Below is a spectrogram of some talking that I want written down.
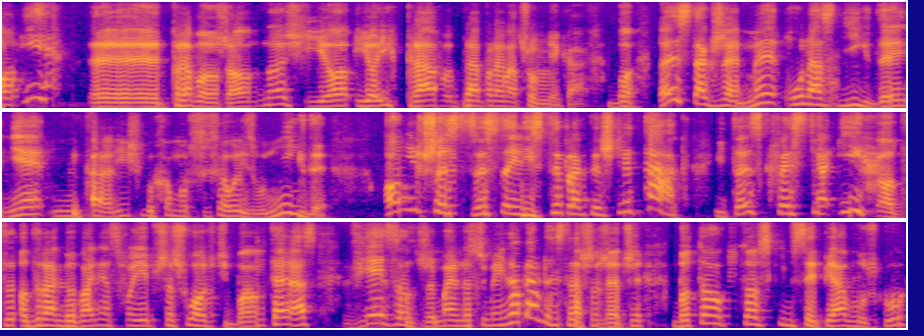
o ich e, praworządność i o, i o ich praw, pra, prawa człowieka. Bo to jest tak, że my u nas nigdy nie karaliśmy homoseksualizmu. Nigdy. Oni wszyscy z tej listy praktycznie tak. I to jest kwestia ich od, odreagowania swojej przeszłości, bo teraz, wiedząc, że mają na sumieniu naprawdę straszne rzeczy, bo to, kto z kim sypia w łóżku,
